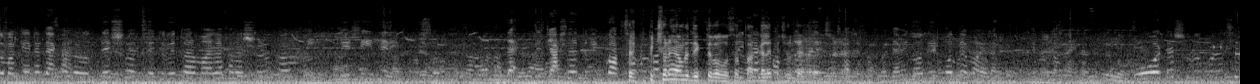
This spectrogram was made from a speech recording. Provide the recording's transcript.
তোমাকে এটা দেখানোর উদ্দেশ্য হচ্ছে তুমি তো আর ময়লা ফেলা শুরু করোনি? বেশি যার সাথে তুমি কথা পিছনে আমরা দেখতে পাবো, স্যার, তাকালে পিছনে দেখা যাচ্ছে। আমি নদীর মধ্যে ময়লা। ও ওটা শুরু করেছিল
